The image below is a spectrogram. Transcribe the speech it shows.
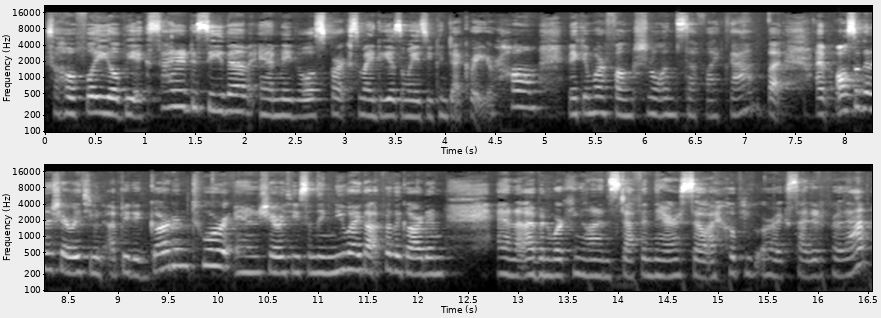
So hopefully you'll be excited to see them and maybe we'll spark some ideas on ways you can decorate your home, make it more functional and stuff like that. But I'm also going to share with you an updated garden tour and share with you something new I got for the garden and I've been working on stuff in there. So I hope you are excited for that.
